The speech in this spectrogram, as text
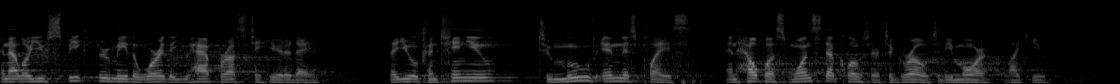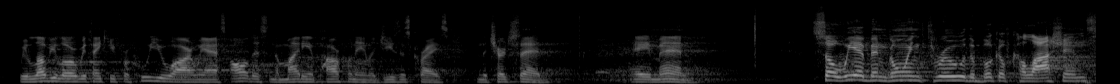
and that, Lord, you speak through me the word that you have for us to hear today. That you will continue to move in this place and help us one step closer to grow to be more like you. We love you, Lord. We thank you for who you are, and we ask all this in the mighty and powerful name of Jesus Christ. And the church said, Amen. Amen. So, we have been going through the book of Colossians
